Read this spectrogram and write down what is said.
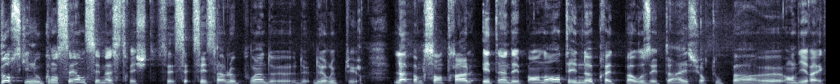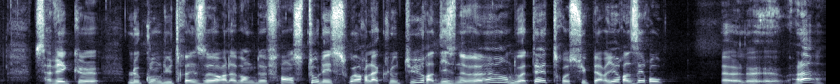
pour ce qui nous concerne, c'est Maastricht. C'est- ça le point de, de- de rupture. La Banque centrale est indépendante et ne prête pas aux États et surtout pas euh, en direct. Vous savez que le compte du Trésor à la Banque de France, tous les soirs, la clôture à 19h doit être supérieure à zéro. Euh, le- voilà,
